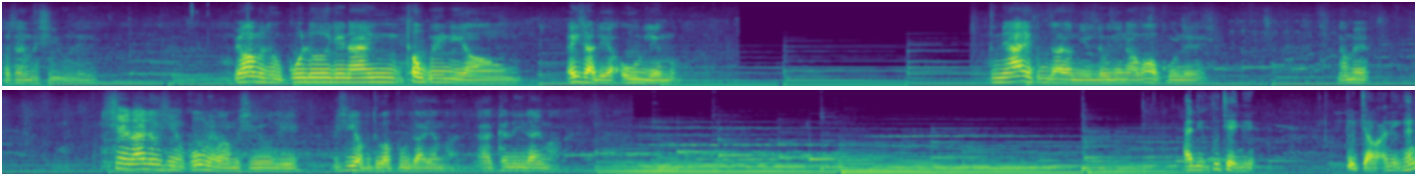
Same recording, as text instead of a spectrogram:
ပတ်စံမရှိဘူးလေပြောရမလို့ကိုလိုချင်တိုင်းထုတ်ပေးနေအောင်အဲ့စားတွေကအိုးလင်းမို့ သူများရဲ့ပူဇာရမျိုးလိုချင်တာပေါ့ကိုလေဒါမဲ့ရှင်လိုက်လို့ရှိရင်ကိုယ်မေမှာမရှိဘူးလေမရှိတော့ဘယ်သူကပူဇော်ရမှာလဲအဲကလေးတိုင်းမှာပဲအဲ့ဒီခုချိန်นี่သူ့ကြောင့်အဲ့ဒီငယ်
